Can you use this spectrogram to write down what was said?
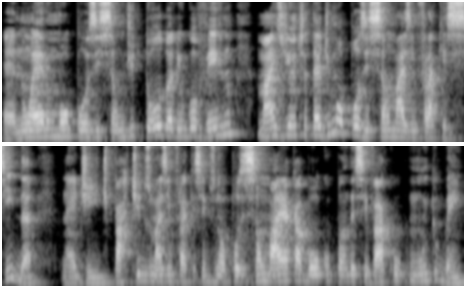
é, não era uma oposição de todo ali o governo, mas diante até de uma oposição mais enfraquecida, né, de, de partidos mais enfraquecidos na oposição, Maia acabou ocupando esse vácuo muito bem.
